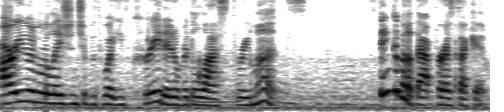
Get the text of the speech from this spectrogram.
Are you in relationship with what you've created over the last three months? Think about that for a second.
